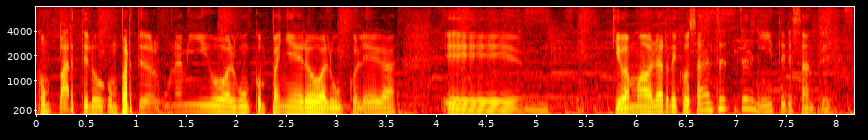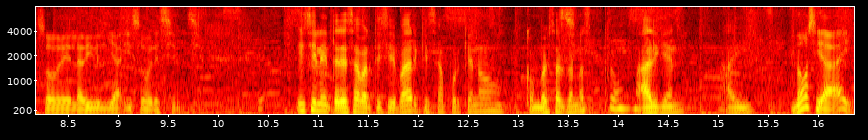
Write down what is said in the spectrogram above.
compártelo, compártelo a algún amigo, algún compañero, algún colega, eh, que vamos a hablar de cosas entre- entretenidas interesantes sobre la Biblia y sobre ciencia. Y si le interesa participar, quizás, ¿por qué no conversar con Sí. nosotros? Alguien ahí. No, sí hay,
